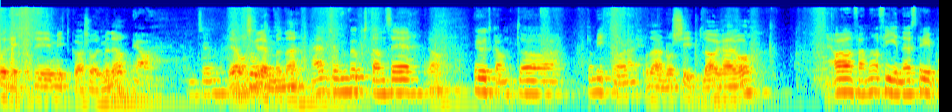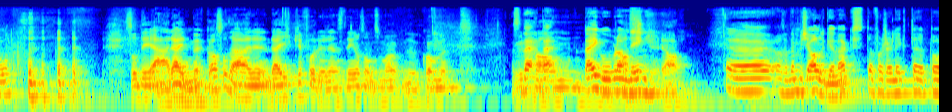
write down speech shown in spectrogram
Og rett i midtgardsormen, ja. Ja. kommer- Det er jo skremmende. Her kommer buktene seg Ja. i utkant, og på Midtgard der. Og det er noe skitlag her òg. Ja, får noen fine striper. Så det er regnmøkk, altså. Det er, det er ikke forurensning og sånn som har kommet Vulkan, det, det, det er en god blanding. Ask, ja. Eh, altså det er mye algevekst og forskjellig på,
